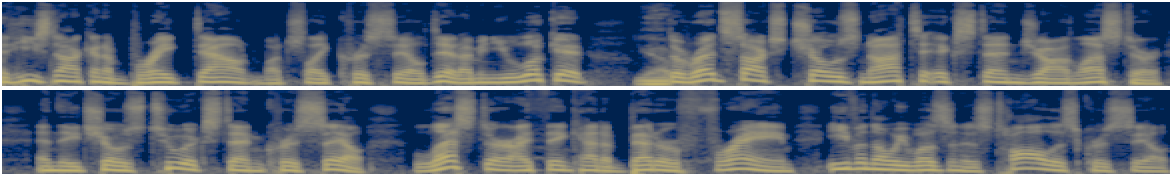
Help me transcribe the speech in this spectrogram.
that he's not going to break down, much like Chris Sale did. I mean, you look at yep. the Red Sox chose not to extend Jon Lester, and they chose to extend Chris Sale. Lester, I think, had a better frame, even though he wasn't as tall as Chris Sale.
